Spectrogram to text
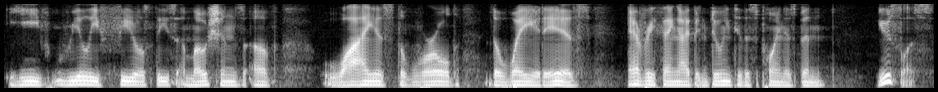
he really feels these emotions of why is the world the way it is? Everything I've been doing to this point has been useless.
